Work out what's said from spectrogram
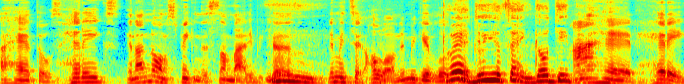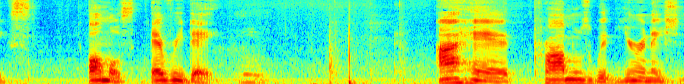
I had those headaches, and I know I'm speaking to somebody because mm. let me tell. Hold on, let me get a little. Go ahead, deeper. do your thing. Go deeper. I had headaches almost every day. I had problems with urination.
